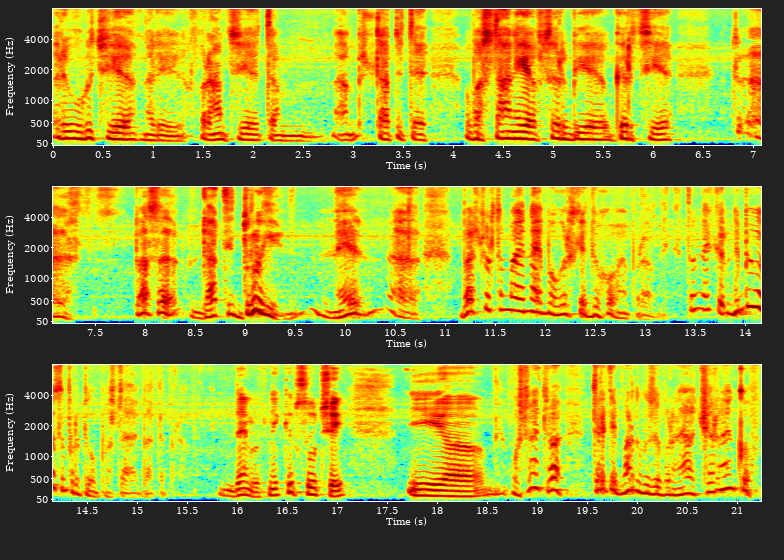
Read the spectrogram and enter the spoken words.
е революция, нали, Франция, там, Штатите, възстания в Сърбия, Гърция. Това са дати други. Не, 24 май е най-българският духовен празник. Та нека, не бива да се противопоставя двата празника. Не, в никакъв случай. И, а... Освен това, 3 март го забранява Червенков.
